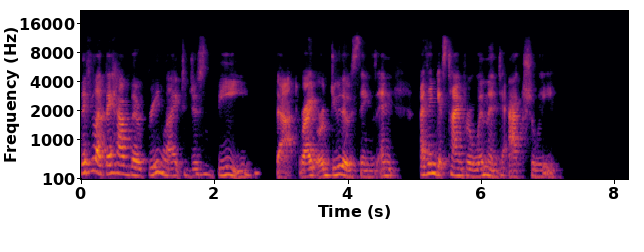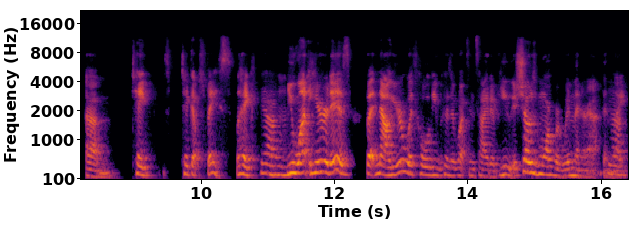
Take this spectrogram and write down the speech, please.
they feel like they have the green light to just be that right? Or do those things. And i think it's time for women to actually um take take up space. Like Yeah. You want here it is but now you're withholding because of what's inside of you it shows more where women are at than Yeah. like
